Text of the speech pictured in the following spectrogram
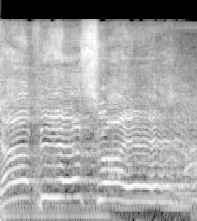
Happy soirée.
